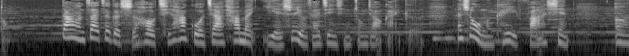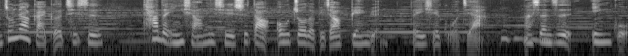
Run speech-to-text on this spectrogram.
动。当然，在这个时候，其他国家他们也是有在进行宗教改革，但是我们可以发现，嗯、呃，宗教改革其实它的影响力其实是到欧洲的比较边缘的一些国家，那甚至英国，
